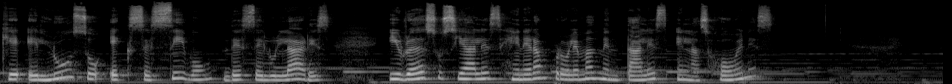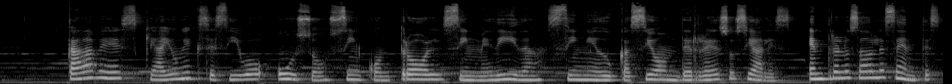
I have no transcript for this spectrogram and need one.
que el uso excesivo de celulares y redes sociales generan problemas mentales en las jóvenes? Cada vez que hay un excesivo uso sin control, sin medida, sin educación de redes sociales entre los adolescentes,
